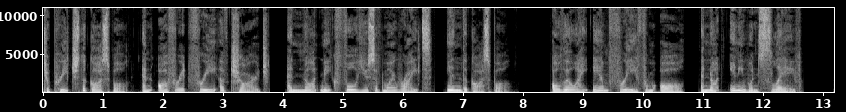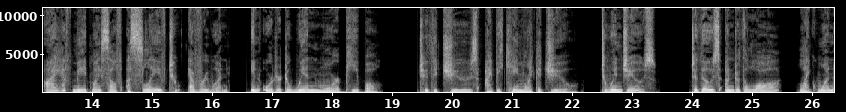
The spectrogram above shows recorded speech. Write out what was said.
To preach the gospel and offer it free of charge and not make full use of my rights in the gospel. Although I am free from all and not anyone's slave, I have made myself a slave to everyone in order to win more people. To the Jews, I became like a Jew to win Jews. To those under the law, like one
